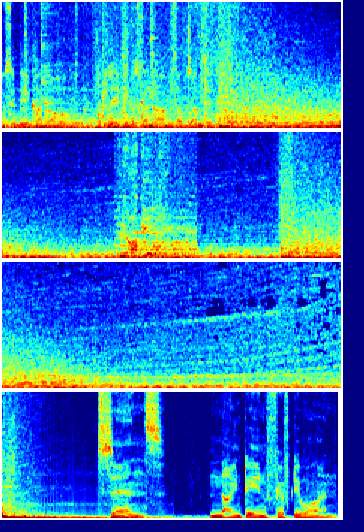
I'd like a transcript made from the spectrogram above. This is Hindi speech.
दूर से देखा ना हो लेकिन उसका नाम सब जानते थे रॉकी Since 1951.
